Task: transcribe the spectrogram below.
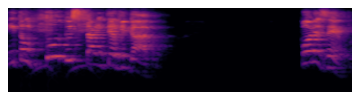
Então, tudo está interligado. Por exemplo,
